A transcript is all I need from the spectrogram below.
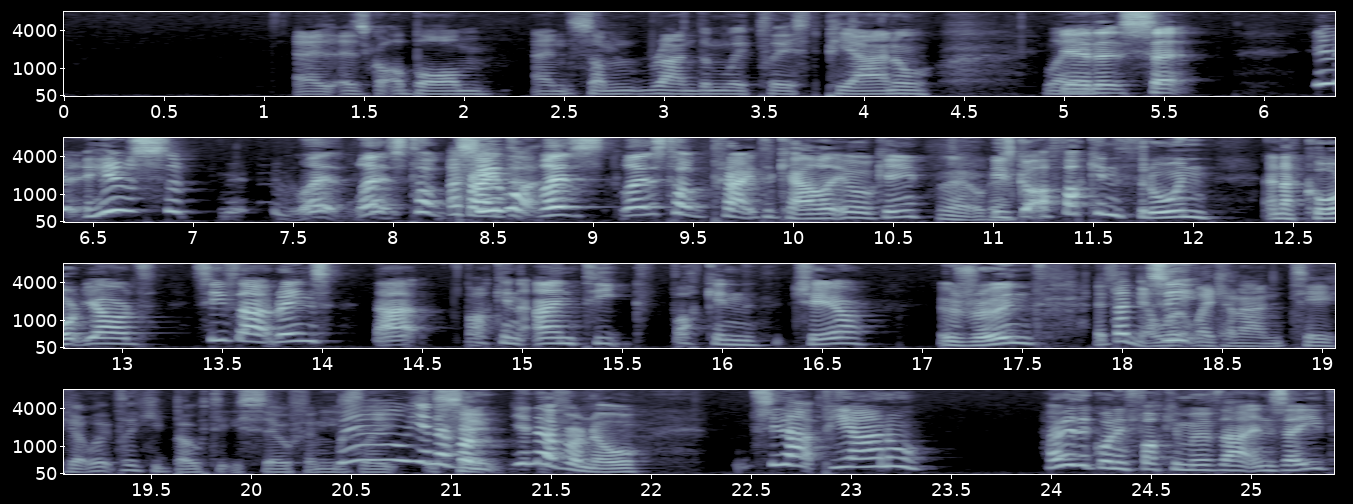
has got a bomb and some randomly placed piano. Like, yeah, that's it. Here, here's let, let's talk. I see practi- what- Let's let's talk practicality, okay? Right, okay. He's got a fucking throne in a courtyard. See if that rains. That fucking antique fucking chair is ruined. it didn't see- look like an antique. It looked like he built it himself, and he's Well, like, you never set- you never know. See that piano? How are they going to fucking move that inside?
